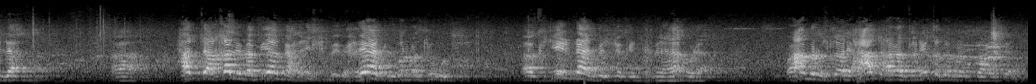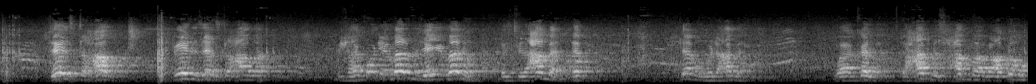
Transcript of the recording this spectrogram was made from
لا. آه. حتى أقل ما فيها ما يحلفش بحياته بالرسول. كثير ناس بالشكل من هؤلاء. وعملوا الصالحات على طريقة الرسول صلى الله عليه وسلم. زي الصحابة. فين زي الصحابة؟ مش هيكون إيمانهم زي إيمانهم بس في العمل نفسه اهتموا بالعمل وهكذا. تحب اصحاب مع بعضهم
